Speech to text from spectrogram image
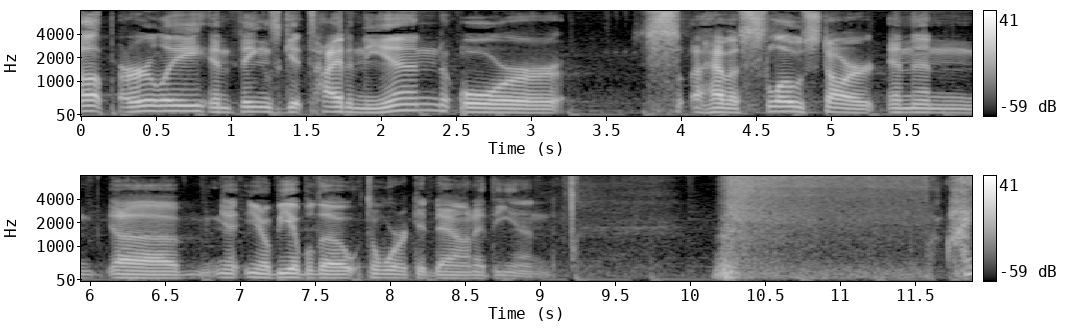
up early and things get tight in the end, or s- have a slow start and then uh, you know be able to to work it down at the end? I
